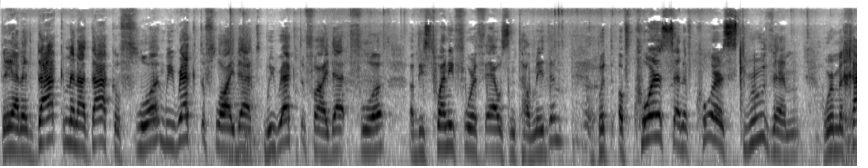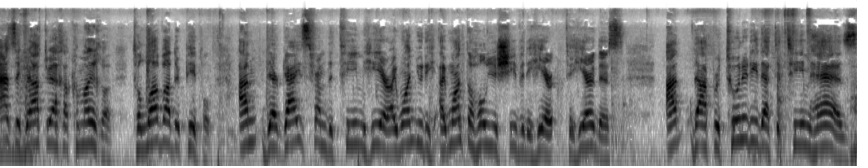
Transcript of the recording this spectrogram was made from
They had a dak min a dak of flaw, and we rectify that. We rectify that flaw of these twenty four thousand talmidim. But of course, and of course, through them, we're mechazik to love other people. I'm, there are guys from the team here. I want you to. I want the whole yeshiva to hear to hear this. The opportunity that the team has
